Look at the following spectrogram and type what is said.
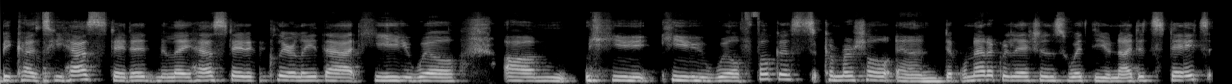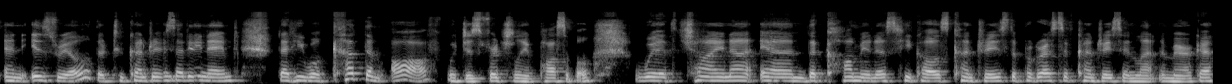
because he has stated, Milei has stated clearly that he will um, he he will focus commercial and diplomatic relations with the United States and Israel. They're two countries that he named. That he will cut them off, which is virtually impossible, with China and the communist, he calls countries, the progressive countries in Latin America.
